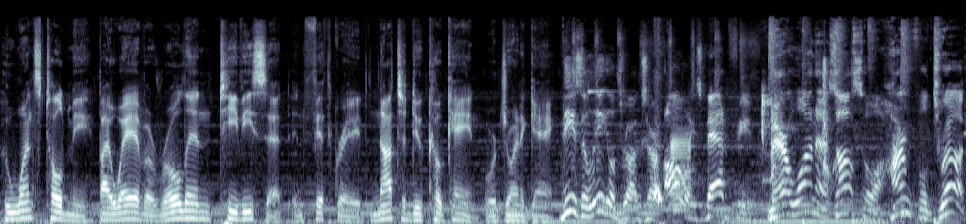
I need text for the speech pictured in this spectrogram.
who once told me, by way of a roll in TV set in fifth grade, not to do cocaine or join a gang. These illegal drugs are always bad for you. Marijuana is also a harmful drug.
